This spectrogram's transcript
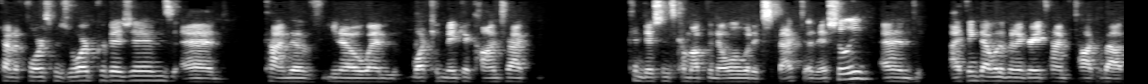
kind of force majeure provisions and kind of, you know, when what can make a contract conditions come up that no one would expect initially. And I think that would have been a great time to talk about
